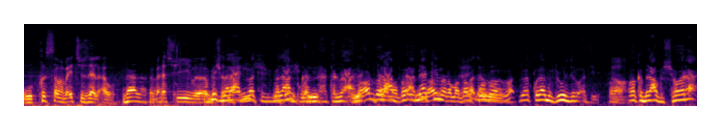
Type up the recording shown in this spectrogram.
والقصة ما بقتش زي الأول. لا لا ما بقاش في مفيش ملاعب دلوقتي ملاعب كان كان النهارده بتلعب رمضان- في اماكن النهارده رمضان دلوقتي كله- دلوقتي كلها بفلوس دلوقتي. آه. هو كان بيلعب في الشوارع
